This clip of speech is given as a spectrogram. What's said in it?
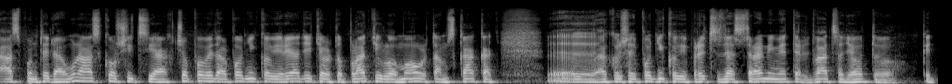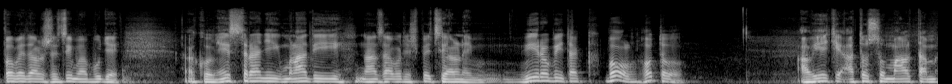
aspoň teda u nás v Košiciach, čo povedal podnikový riaditeľ, to platilo, mohol tam skákať, e, akože podnikový predseda strany 1,20 m hotovo keď povedal, že zima bude ako nestraník mladý na závode špeciálnej výroby, tak bol, hotovo. A viete, a to som mal tam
